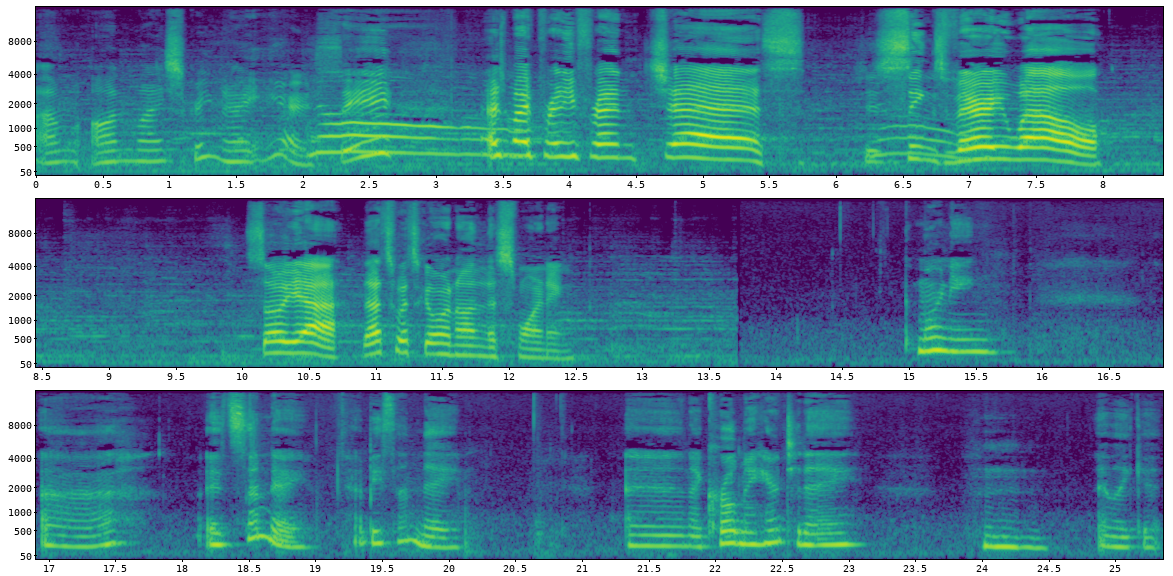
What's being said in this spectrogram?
I'm on my screen right here. See? There's my pretty friend Jess. She sings very well. So yeah, that's what's going on this morning. Good morning. Uh, it's Sunday. Happy Sunday. And I curled my hair today. I like it.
